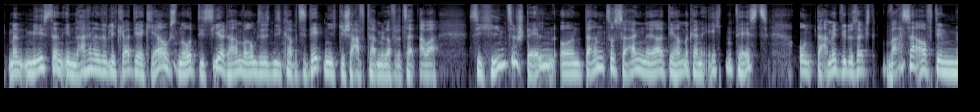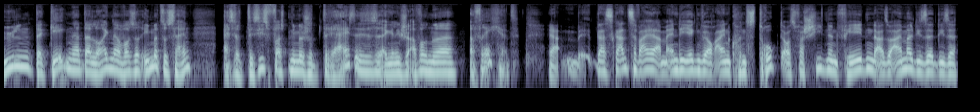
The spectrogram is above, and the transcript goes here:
Ich meine, mir ist dann im Nachhinein natürlich klar, die Erklärungsnot, die sie halt haben, warum sie die Kapazitäten nicht geschafft haben im Laufe der Zeit. Aber sich hinzustellen und dann zu sagen, naja, die haben ja keine echten Tests und damit, wie du sagst, Wasser auf den Mühlen der Gegner, der Leugner, was auch immer zu sein, also das ist fast nicht mehr schon dreist, das ist eigentlich schon einfach nur eine Frechheit. Ja, das Ganze war ja am Ende irgendwie auch ein Konstrukt aus verschiedenen Fäden. Also einmal diese, diese,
